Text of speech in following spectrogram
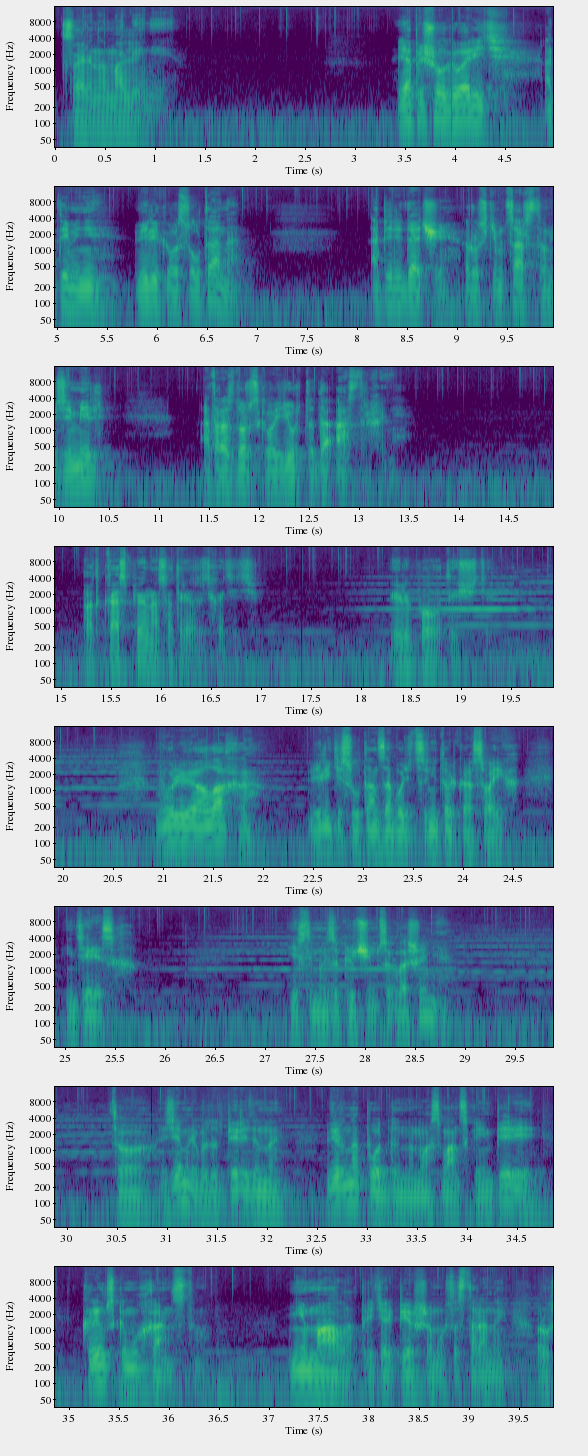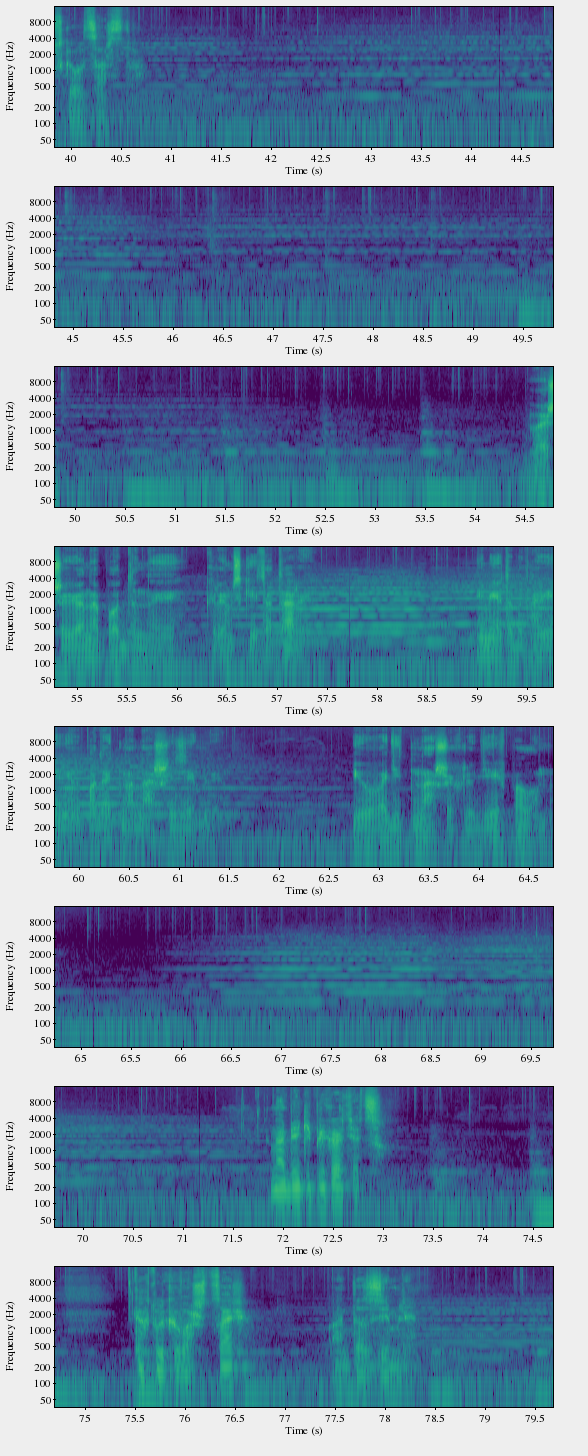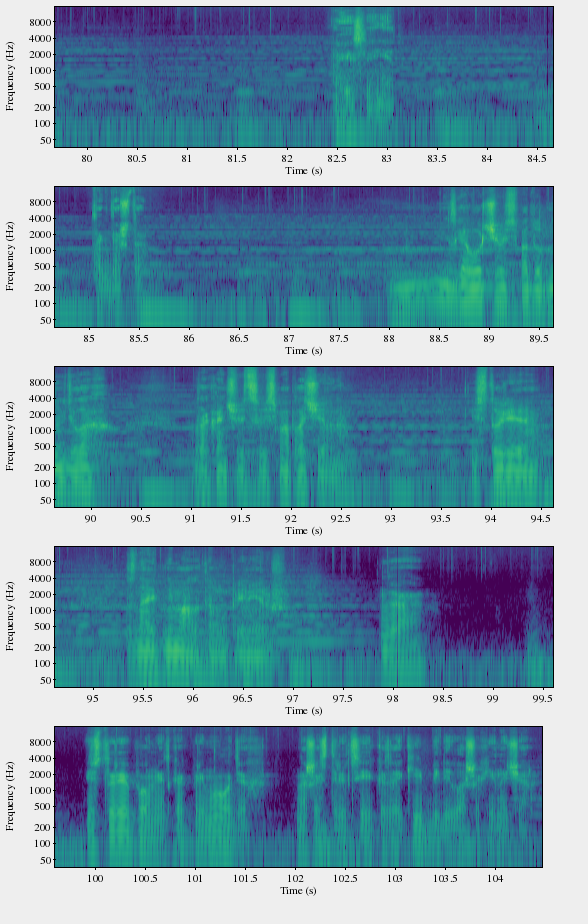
Царь на молении. Я пришел говорить от имени великого султана о передаче русским царством земель от Раздорского юрта до Астрахани. От Каспия нас отрезать хотите? Или повод ищете? Волею Аллаха великий султан заботится не только о своих интересах. Если мы заключим соглашение, то земли будут переданы верноподданному Османской империи Крымскому ханству, немало претерпевшему со стороны русского царства. Ваши верноподданные крымские татары имеют обыкновение нападать на наши земли и выводить наших людей в полон. Набеги прекратятся. Как только ваш царь отдаст земли. А если нет? Тогда что? Несговорчивость в подобных делах заканчивается весьма плачевно. История знает немало тому примеров. Да. История помнит, как при молодях наши стрельцы и казаки били ваших янычар.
